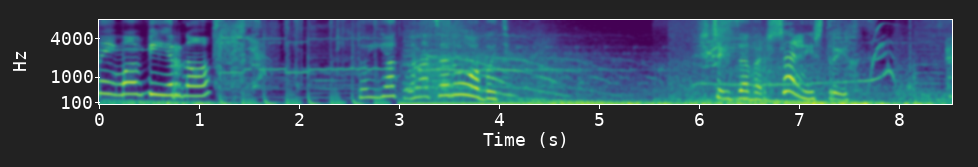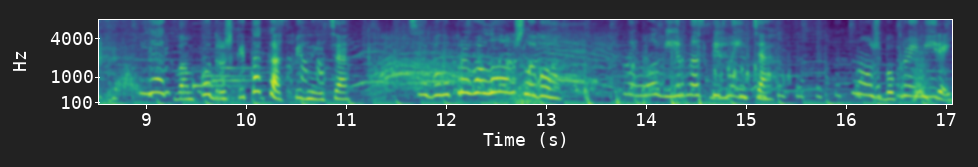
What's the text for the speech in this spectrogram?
Неймовірно. То як вона це робить? Ще завершальний штрих. Як вам, подружки, така спідниця? Це було приголомшливо. Неймовірна спідниця. Ну ж бо приміряй.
